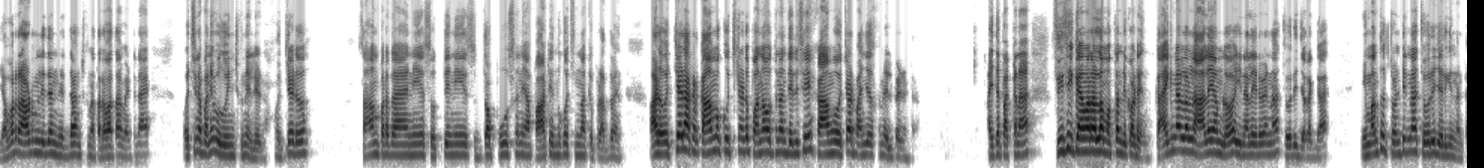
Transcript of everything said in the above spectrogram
ఎవరు రావడం లేదని నిర్ధారించుకున్న తర్వాత వెంటనే వచ్చిన పని ఊహించుకుని వెళ్ళాడు. వచ్చాడు. సాంప్రదాయాన్ని సొత్తిని శుద్ధ పూసని ఆ పాట ఎందుకు వచ్చింది నాకు ఇప్పుడు అర్థమైంది. ఆడు వచ్చాడు అక్కడ కామ కూర్చున్నాడు పని అవుతుందని తెలిసి కామగా వచ్చాడు పని చేసుకుని వెళ్ళిపోయాడంట. అయితే పక్కన సీసీ కెమెరాలో మొత్తం రికార్డ్ అయింది. కాకినాడలో ఆలయంలో ఈ నెల ఇరవైన చోరీ జరగగా ఈ మంత్ ట్వంటీన చోరీ జరిగిందంట.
